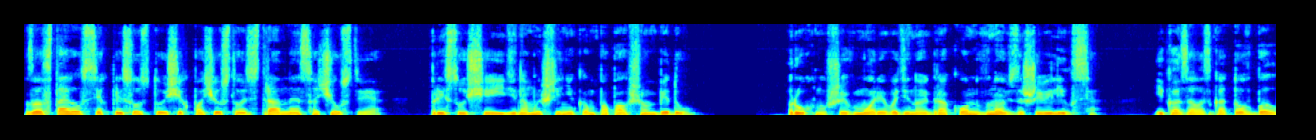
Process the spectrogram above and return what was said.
заставил всех присутствующих почувствовать странное сочувствие, присущее единомышленникам, попавшим в беду. Рухнувший в море водяной дракон вновь зашевелился и, казалось, готов был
